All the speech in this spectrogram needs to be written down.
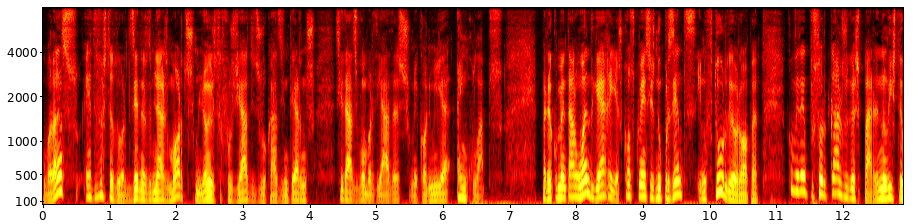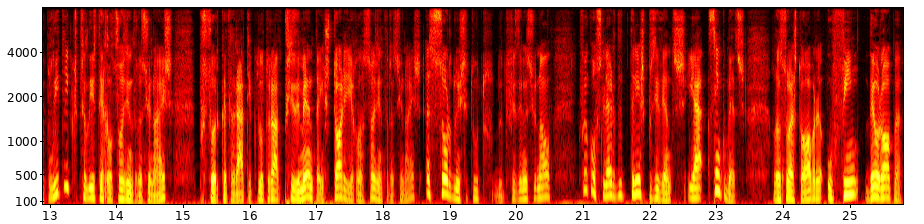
O balanço é devastador. Dezenas de milhares de mortos, milhões de refugiados e deslocados internos, cidades bombardeadas, uma economia em colapso. Para comentar um ano de guerra e as consequências no presente e no futuro da Europa, convidei o professor Carlos Gaspar, analista político, especialista em relações internacionais, professor catedrático de doutorado precisamente em História e Relações Internacionais, assessor do Instituto de Defesa Nacional, que foi conselheiro de três presidentes e há cinco meses lançou esta obra, O Fim da Europa,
